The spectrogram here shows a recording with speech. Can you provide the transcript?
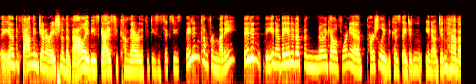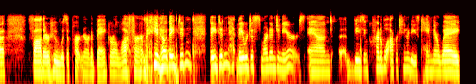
You know the founding generation of the valley these guys who come there in the 50s and 60s they didn't come from money. They didn't you know they ended up in northern california partially because they didn't you know didn't have a father who was a partner in a bank or a law firm. You know they didn't they didn't they were just smart engineers. And uh, these incredible opportunities came their way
